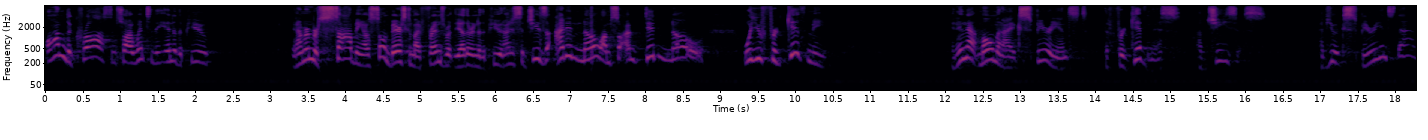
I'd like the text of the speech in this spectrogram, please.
on the cross. And so I went to the end of the pew. And I remember sobbing. I was so embarrassed because my friends were at the other end of the pew. And I just said, Jesus, I didn't know. I'm sorry. I didn't know. Will you forgive me? And in that moment, I experienced the forgiveness of Jesus. Have you experienced that?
